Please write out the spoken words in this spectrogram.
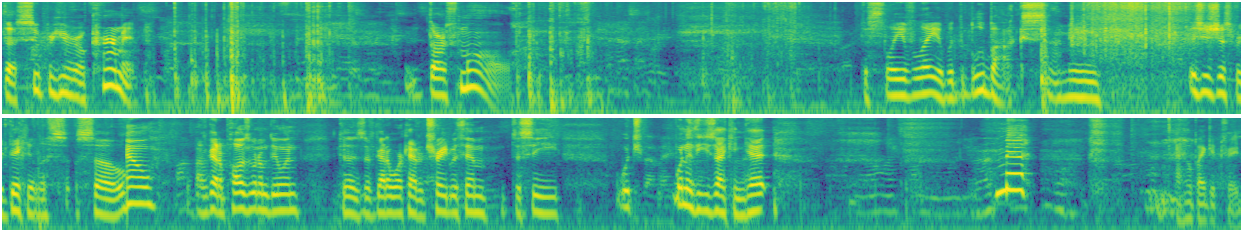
the superhero Kermit, Darth Maul, the slave Leia with the blue box. I mean, this is just ridiculous. So now I've got to pause what I'm doing because I've got to work out a trade with him to see which one of these I can get. Meh. I hope I get trade.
